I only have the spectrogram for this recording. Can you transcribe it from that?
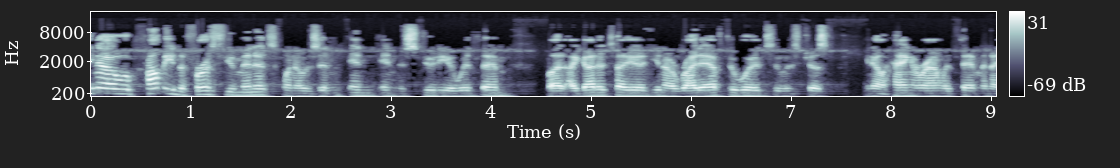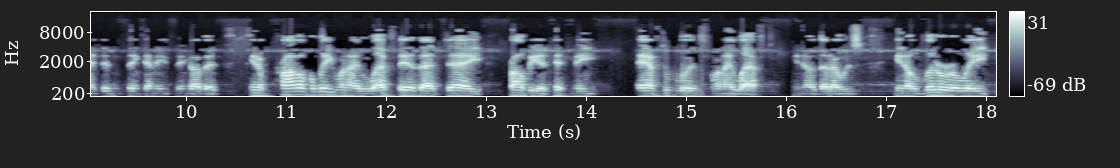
you know, probably in the first few minutes when I was in, in, in the studio with them. but I got to tell you, you know, right afterwards, it was just, you know, hanging around with him and I didn't think anything of it. You know, probably when I left there that day, probably it hit me afterwards when I left, you know, that I was, you know, literally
